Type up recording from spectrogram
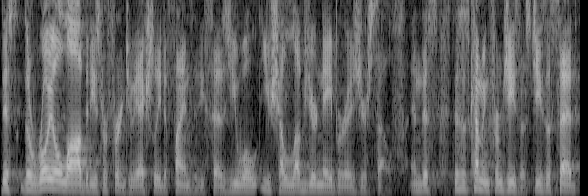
This, the royal law that he's referring to, he actually defines it. He says, you, will, you shall love your neighbor as yourself. And this, this is coming from Jesus. Jesus said,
